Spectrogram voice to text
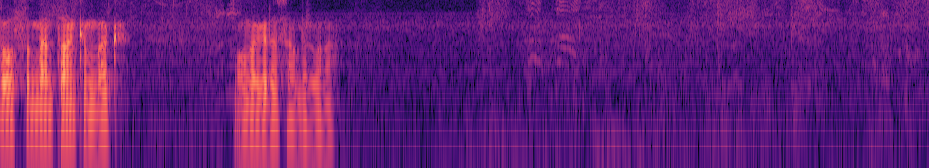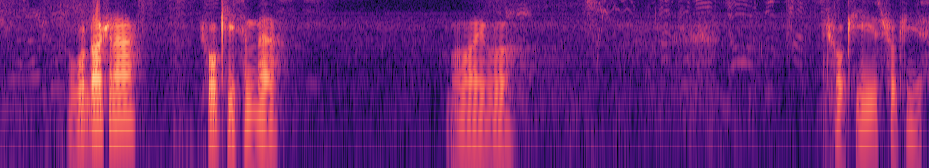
Dostum ben tankım bak. Ona göre saldır bana. Vur da şuna. Çok iyisin be. Olay bu. Çok iyiyiz, çok iyiyiz.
